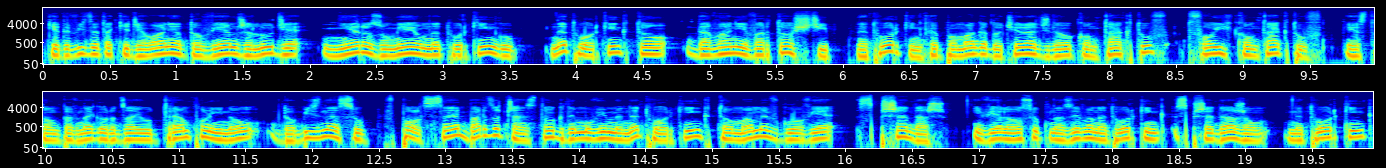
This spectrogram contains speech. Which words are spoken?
Kiedy widzę takie działania, to wiem, że ludzie nie rozumieją networkingu. Networking to dawanie wartości. Networking pomaga docierać do kontaktów, Twoich kontaktów. Jest on pewnego rodzaju trampoliną do biznesu. W Polsce bardzo często, gdy mówimy networking, to mamy w głowie sprzedaż. I wiele osób nazywa networking sprzedażą. Networking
